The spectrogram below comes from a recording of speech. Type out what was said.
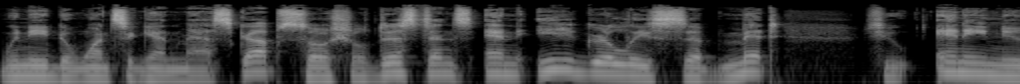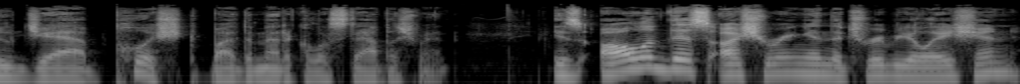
we need to once again mask up, social distance, and eagerly submit to any new jab pushed by the medical establishment. Is all of this ushering in the tribulation?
